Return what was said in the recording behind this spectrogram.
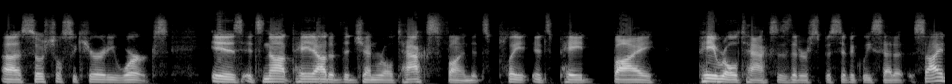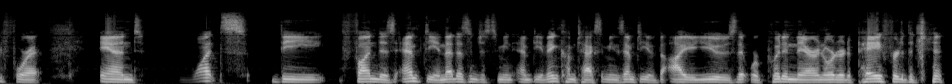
uh, Social Security works is it's not paid out of the general tax fund. It's pla- it's paid by payroll taxes that are specifically set aside for it. And once the fund is empty, and that doesn't just mean empty of income tax; it means empty of the IOUs that were put in there in order to pay for the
